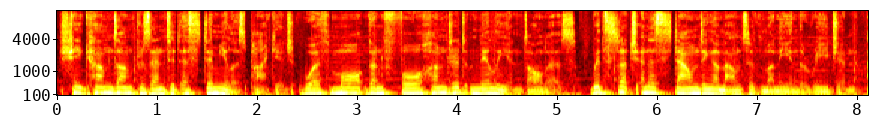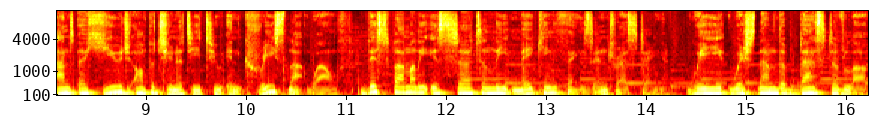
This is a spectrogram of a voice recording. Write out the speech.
Sheikh Hamdan presented a stimulus package worth more than $400 million. With such an astounding amount of money in the region and a huge opportunity to increase that wealth, this family is certainly making things interesting. We wish them the best of luck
